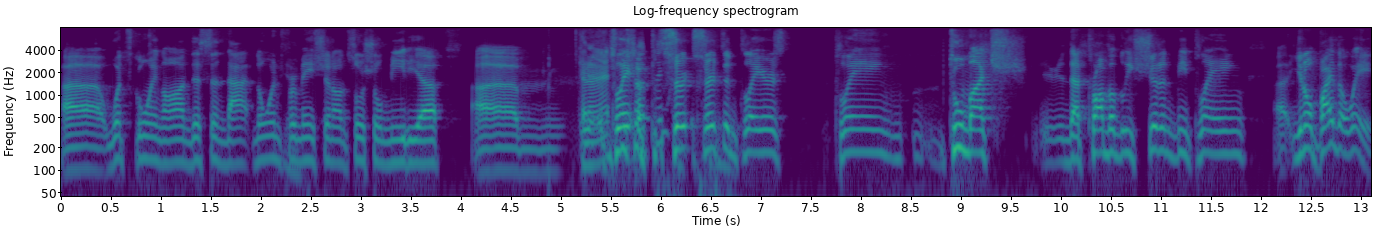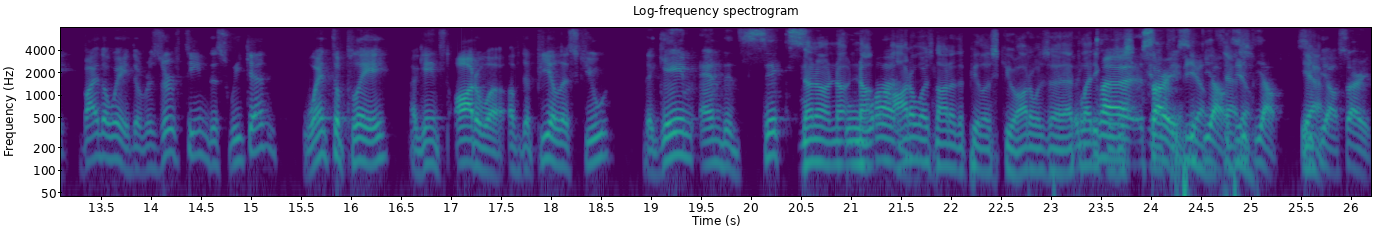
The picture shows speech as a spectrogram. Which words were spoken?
uh, what's going on this and that no information on social media. Um, Can I ask play, you something? cer- certain players playing too much that probably shouldn't be playing. Uh, you know, by the way, by the way, the reserve team this weekend went to play against Ottawa of the PLSQ. The game ended six. No, no, no, no. one. Ottawa's not at the PLSQ. Ottawa's uh, athletic. Uh, was a- sorry, CPL. CPL, Yeah. CPL, Yeah. CPL. Sorry,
